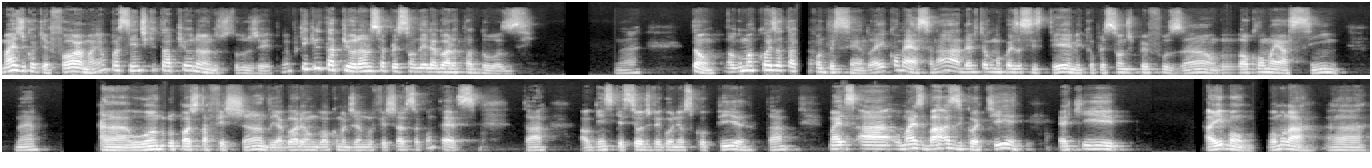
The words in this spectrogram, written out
Mas, de qualquer forma, é um paciente que está piorando de todo jeito. Mas por que, que ele está piorando se a pressão dele agora está 12? Né? Então, alguma coisa está acontecendo. Aí começa, né? ah, deve ter alguma coisa sistêmica, pressão de perfusão, glaucoma é assim, né? Ah, o ângulo pode estar fechando e agora é um glaucoma de ângulo fechado, isso acontece, tá? Alguém esqueceu de vegonioscopia, tá? Mas ah, o mais básico aqui é que, aí, bom, vamos lá. Ah,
